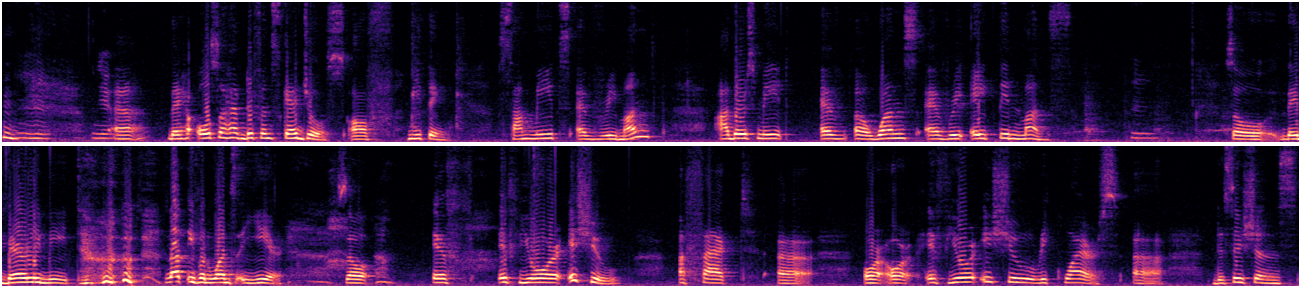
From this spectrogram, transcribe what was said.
mm-hmm. Yeah. Uh, they also have different schedules of meeting. Some meets every month, others meet ev- uh, once every 18 months. Mm. So they barely meet, not even once a year. So if if your issue affect uh, or or if your issue requires uh, decisions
